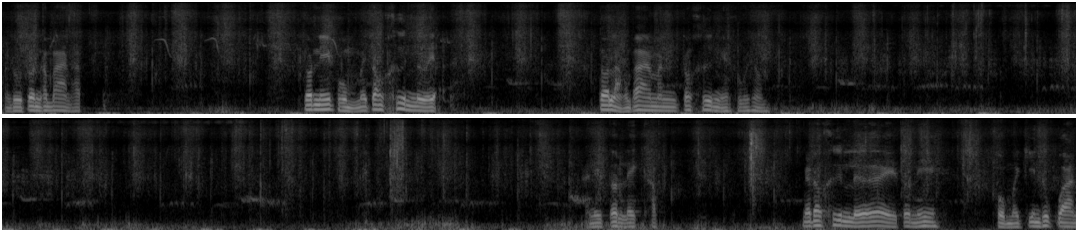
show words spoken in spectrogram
มาดูต้นหน้าบ้านครับ ต้นนี้ผมไม่ต้องขึ้นเลยอะต้นหลังบ้านมันต้องขึ้นไงคุณผู้ชม อันนี้ต้นเล็กครับ ไม่ต้องขึ้นเลยต้นนี้ผมมากินทุกวัน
